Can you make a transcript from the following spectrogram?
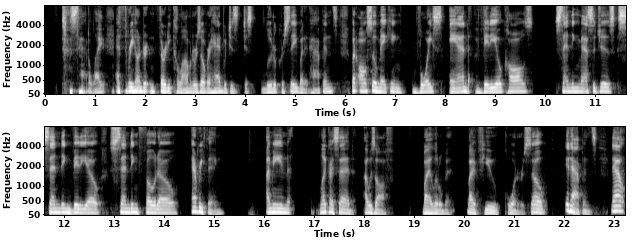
satellite at 330 kilometers overhead, which is just ludicrousy, but it happens. But also making voice and video calls, sending messages, sending video, sending photo, everything. I mean, like I said, I was off by a little bit, by a few quarters. So it happens. Now,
